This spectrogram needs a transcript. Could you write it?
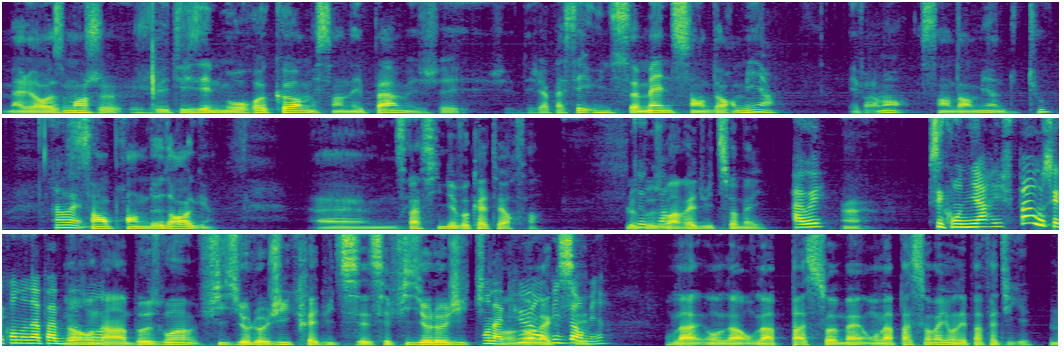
Malheureusement, je, je vais utiliser le mot record, mais ça n'en est pas. Mais j'ai déjà passé une semaine sans dormir, et vraiment sans dormir du tout, Ah ouais. sans prendre de drogue. Euh, C'est un signe évocateur, ça. Le besoin réduit de sommeil. Ah oui Ouais. C'est qu'on n'y arrive pas ou c'est qu'on n'en a pas besoin Non, on a un besoin physiologique réduit. C'est physiologique. On n'a plus envie de dormir. On n'a pas sommeil, on n'est pas fatigué. Je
